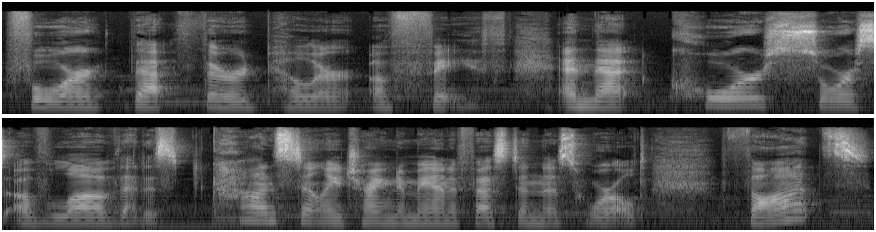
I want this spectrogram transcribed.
for that third pillar of faith and that core source of love that is constantly trying to manifest in this world thoughts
